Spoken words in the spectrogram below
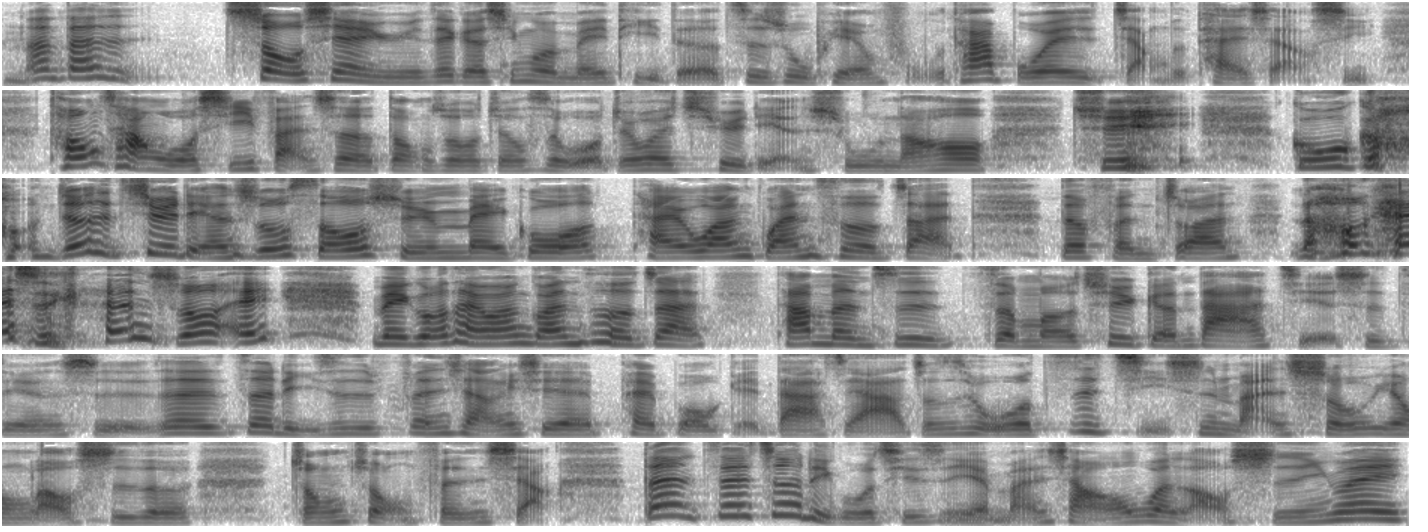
嗯、那但是。受限于这个新闻媒体的字数篇幅，他不会讲得太详细。通常我吸反射的动作就是，我就会去脸书，然后去 Google，就是去脸书搜寻美国台湾观测站的粉砖，然后开始看说，哎，美国台湾观测站他们是怎么去跟大家解释这件事。在这里是分享一些 paper 给大家，就是我自己是蛮受用老师的种种分享。但在这里，我其实也蛮想要问老师，因为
